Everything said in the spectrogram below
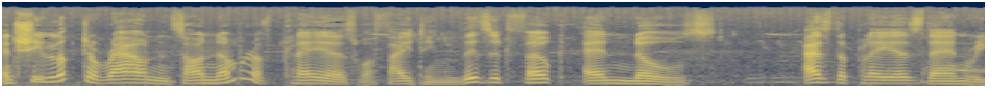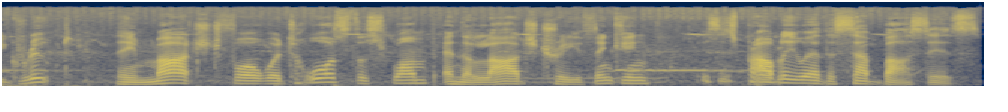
And she looked around and saw a number of players were fighting lizard folk and gnolls. As the players then regrouped, they marched forward towards the swamp and the large tree, thinking, this is probably where the sub boss is.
